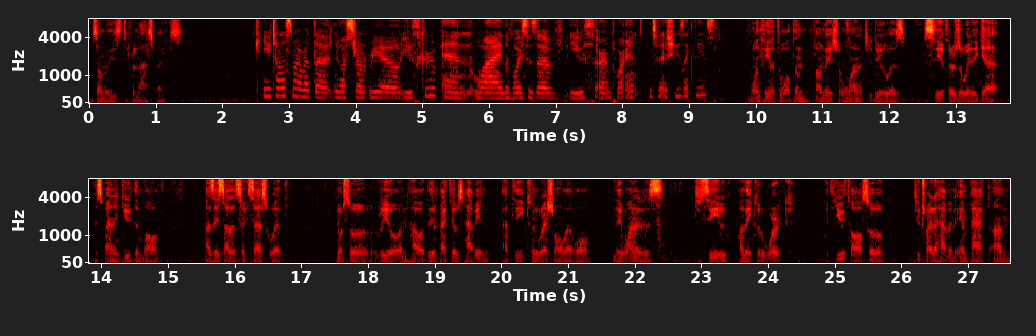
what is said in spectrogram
in some of these different aspects. Can you tell us more about the Nuestro Rio Youth Group and why the voices of youth are important to issues like these? One thing that the Walton Foundation wanted to do was see if there's a way to get Hispanic youth involved. As they saw the success with Nuestro Rio and how the impact it was having at the congressional level, they wanted us to see how they could work with youth also to try to have an impact on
